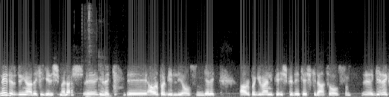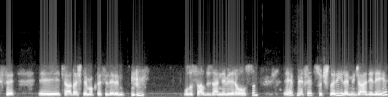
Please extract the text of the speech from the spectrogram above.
nedir dünyadaki gelişmeler? E, gerek e, Avrupa Birliği olsun, gerek Avrupa Güvenlik ve İşbirliği Teşkilatı olsun, e, gerekse e, çağdaş demokrasilerin ulusal düzenlemeleri olsun, e, hep nefret suçlarıyla mücadeleyi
